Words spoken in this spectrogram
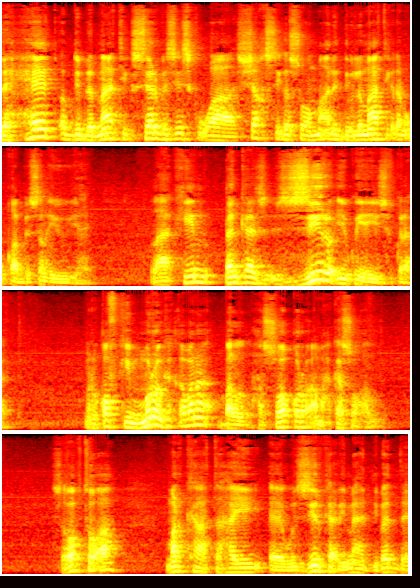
the head of diplomatic services waa shaksiga soomaaliya diplomatic dhan u qaabilsan ayuu yahay. Laakiin dhankaas zero ayuu ka yahay yusuf grad marka qofkii muranka qabana bal ha soo qoro ama ha ka soo hadlo. Sababtoo ah markaa tahay wasiirka arrimaha dibadda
